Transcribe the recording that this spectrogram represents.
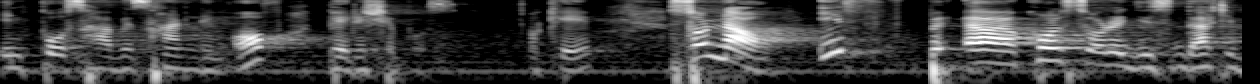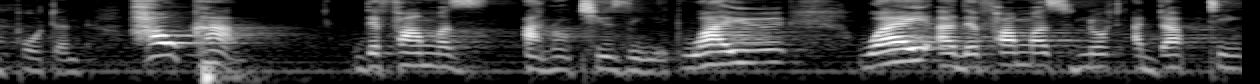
in post-harvest handling of perishables. Okay? So now, if uh, cold storage is that important, how come the farmers are not using it? Why, why are the farmers not adapting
